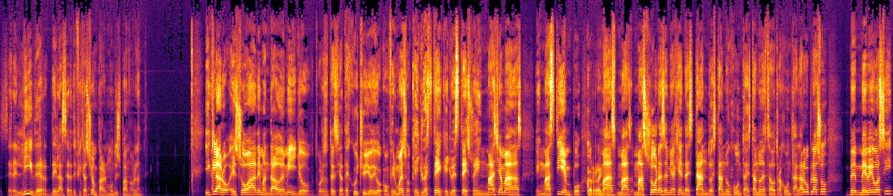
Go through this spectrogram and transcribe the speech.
ser el líder de la certificación para el mundo hispanohablante. Y claro, eso ha demandado de mí, yo por eso te decía, te escucho y yo digo, confirmo eso, que yo esté, que yo esté, estoy en más llamadas, en más tiempo, más, más, más horas de mi agenda, estando, estando en juntas, estando en esta otra junta. A largo plazo me veo así,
